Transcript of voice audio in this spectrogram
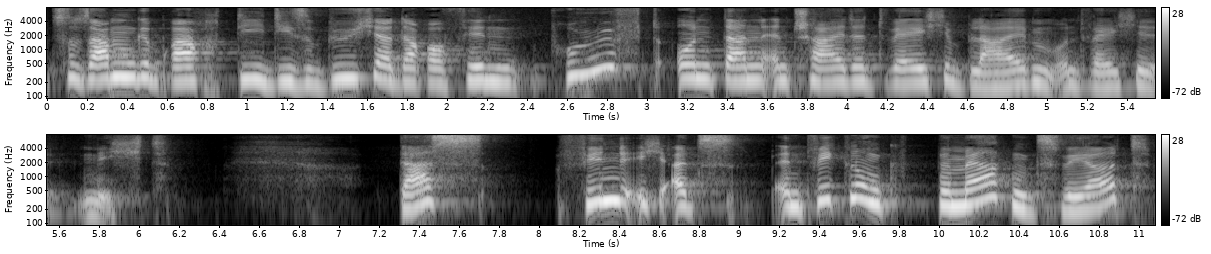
zusammengebracht, die diese Bücher daraufhin prüft und dann entscheidet, welche bleiben und welche nicht. Das finde ich als Entwicklung bemerkenswert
